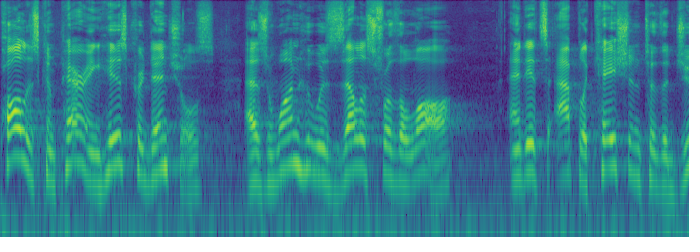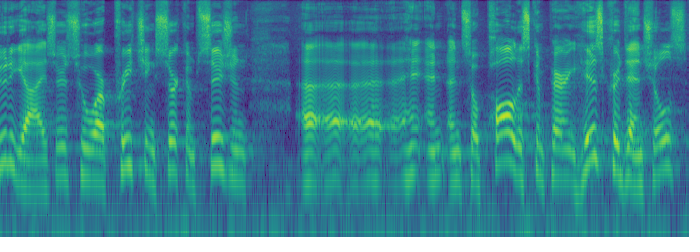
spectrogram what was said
Paul is comparing his credentials as one who was zealous for the law and its application to the Judaizers who are preaching circumcision. Uh, uh, uh, and, and so Paul is comparing his credentials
